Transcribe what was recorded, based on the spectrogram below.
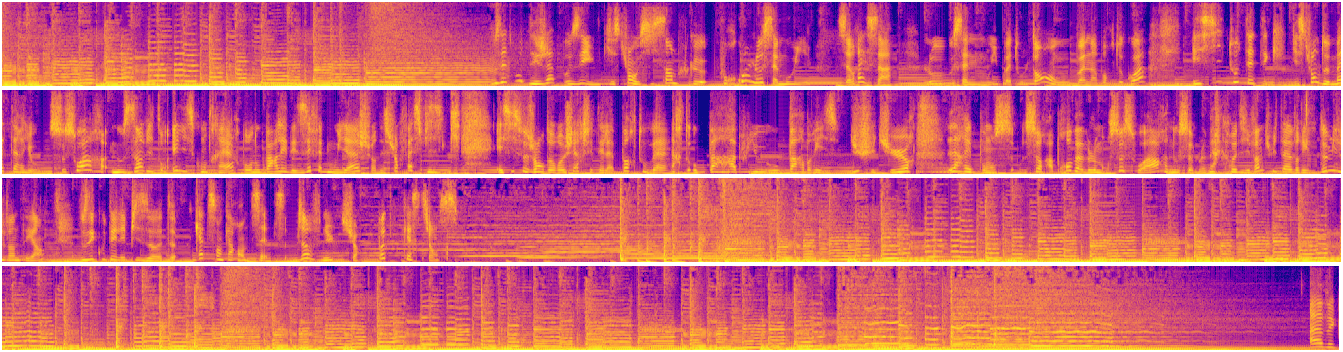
Thank you. Déjà posé une question aussi simple que pourquoi l'eau ça mouille? C'est vrai ça, l'eau ça ne mouille pas tout le temps ou pas n'importe quoi. Et si tout était question de matériaux Ce soir, nous invitons Élise Contraire pour nous parler des effets de mouillage sur des surfaces physiques. Et si ce genre de recherche était la porte ouverte au parapluie ou au pare-brise du futur, la réponse sera probablement ce soir. Nous sommes le mercredi 28 avril 2021. Vous écoutez l'épisode 447. Bienvenue sur Podcast Science.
